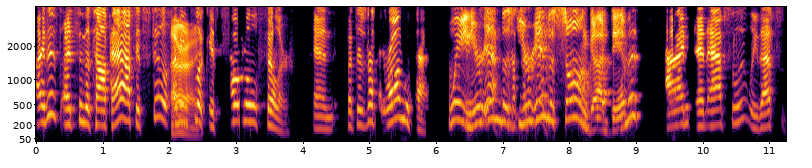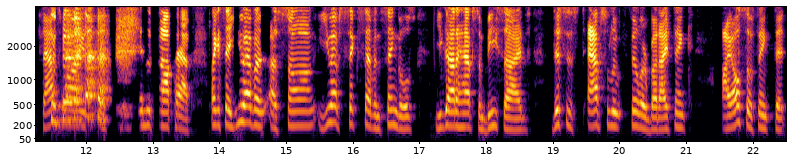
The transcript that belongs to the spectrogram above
I just it's in the top half. It's still. I All mean, right. look, it's total filler, and but there's nothing wrong with that. Wayne, you're yeah, in the you're in the song. God damn it! I and absolutely that's that's why it's in the top half. Like I said, you have a, a song, you have six, seven singles. You got to have some B sides this is absolute filler, but I think I also think that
